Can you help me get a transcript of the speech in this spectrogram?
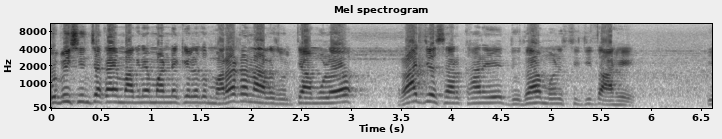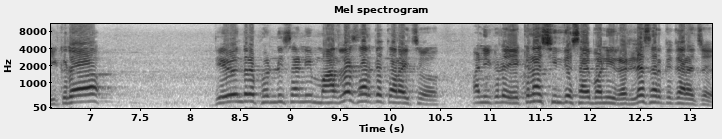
ओबीसींच्या काही मागण्या मान्य केल्या तर मराठा नाराज होईल. त्यामुळं राज्य सरकार हे दुधा मनस्थितीत आहे. इकडं देवेंद्र फडणवीसांनी मारल्यासारखं करायचं आणि इकडे एकनाथ शिंदे साहेबांनी रडल्यासारखं करायचं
